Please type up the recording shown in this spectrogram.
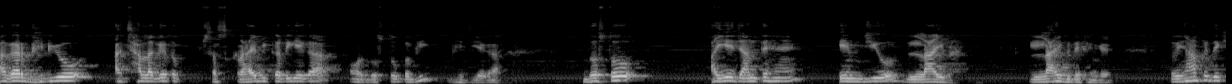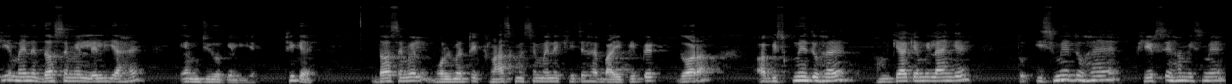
अगर वीडियो अच्छा लगे तो सब्सक्राइब भी करिएगा और दोस्तों को भी भेजिएगा। दोस्तों, आइए जानते हैं एमजीओ लाइव लाइव देखेंगे। तो यहाँ पे देखिए, मैंने 10 एम ले लिया है एमजीओ के लिए, ठीक है? 10 एम एल वोलमेट्रिक फ्लास्क में से मैंने खींचा है बाई पिपेट द्वारा। अब इसमें जो है, हम क्या क्या मिलाएँगे? तो इसमें जो है, फिर से हम इसमें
